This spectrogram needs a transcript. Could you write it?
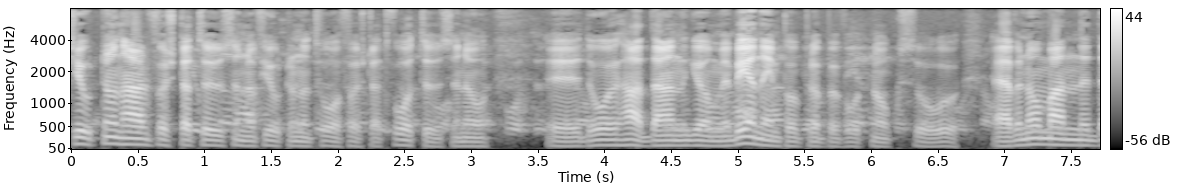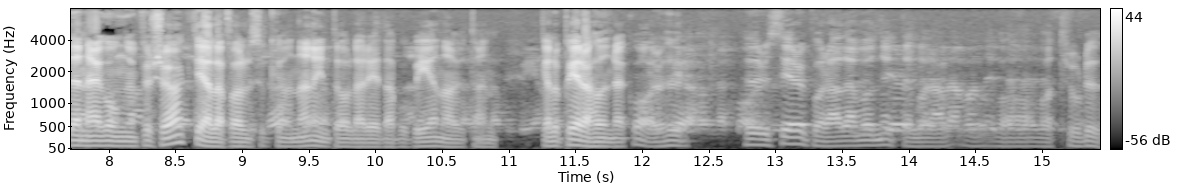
14,5 första tusen och 14,2 första 2000. Och eh, då hade han gummiben in på Pluppeforten fort också. Och även om han den här gången försökte i alla fall så kunde han inte hålla reda på benen utan galoppera 100 kvar. Hur, hur ser du på det? Hade han vunnit eller vad, vad tror du?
